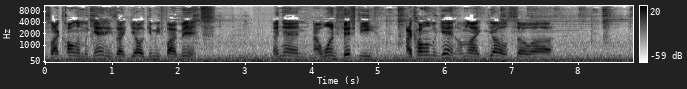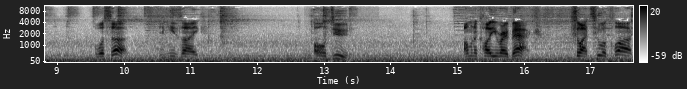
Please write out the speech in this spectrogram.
So I call him again. He's like, "Yo, give me five minutes." And then at 1:50, I call him again. I'm like, "Yo, so uh, what's up?" And he's like, "Oh, dude, I'm gonna call you right back." So at two o'clock,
